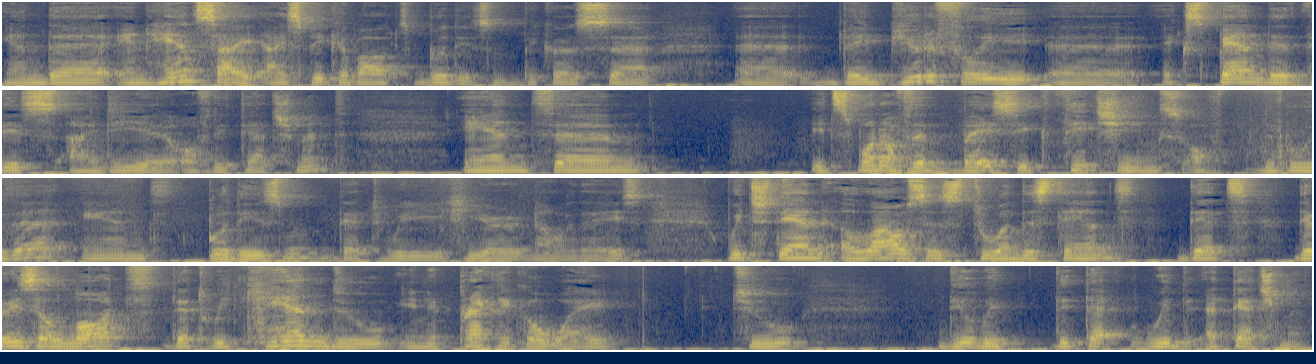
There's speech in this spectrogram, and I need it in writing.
And, uh, and hence I, I speak about Buddhism because uh, uh, they beautifully uh, expanded this idea of detachment and um, it's one of the basic teachings of the Buddha and Buddhism that we hear nowadays which then allows us to understand that there is a lot that we can do in a practical way to deal with, deta- with attachment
